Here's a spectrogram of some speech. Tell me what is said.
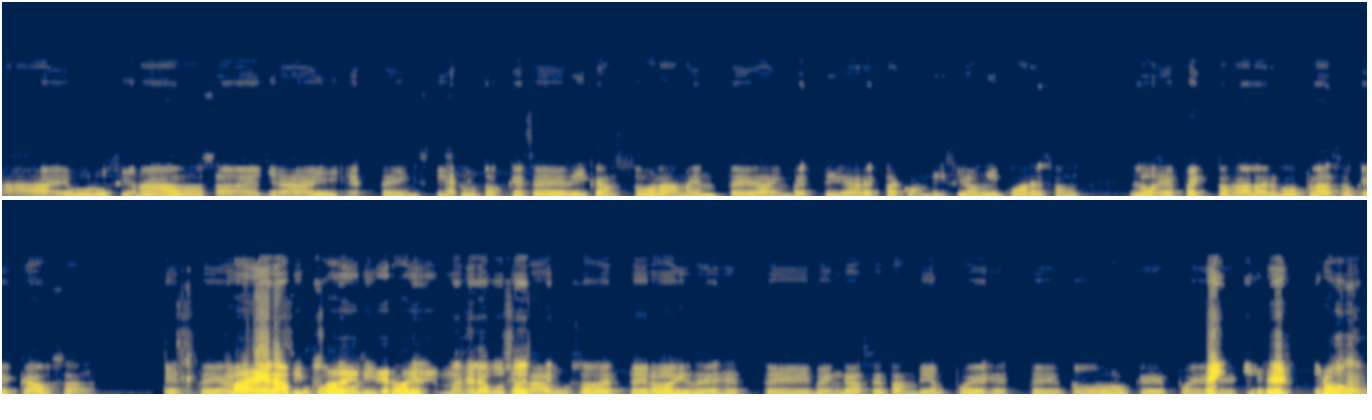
ha evolucionado, ya hay este, institutos que se dedican solamente a investigar esta condición y cuáles son los efectos a largo plazo que causan este más el abuso de esteroides más el abuso el de abuso de esteroides este véngase también pues este todo lo que pues droga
